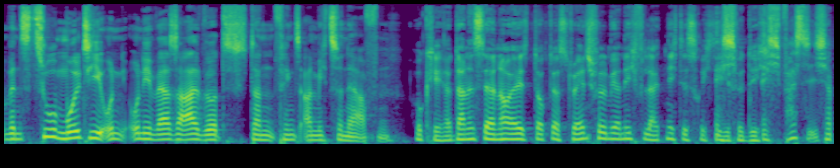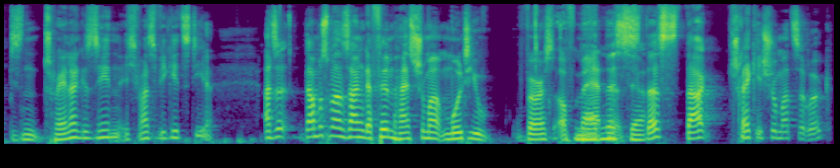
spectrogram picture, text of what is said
wenn es zu multi-universal wird, dann fängt es an, mich zu nerven. Okay, dann ist der neue Doctor Strange-Film ja nicht, vielleicht nicht das Richtige Ich, für dich. ich weiß nicht, ich habe diesen Trailer gesehen. Ich weiß, wie geht's dir? Also, da muss man sagen, der Film heißt schon mal Multiverse of Madness. Madness, ja. Das, da schrecke ich schon mal zurück.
